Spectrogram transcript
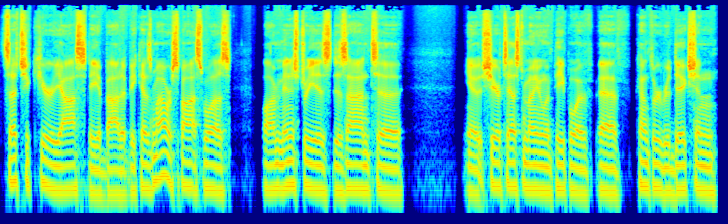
such a curiosity about it because my response was, well, our ministry is designed to, you know, share testimony when people have, have come through addiction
